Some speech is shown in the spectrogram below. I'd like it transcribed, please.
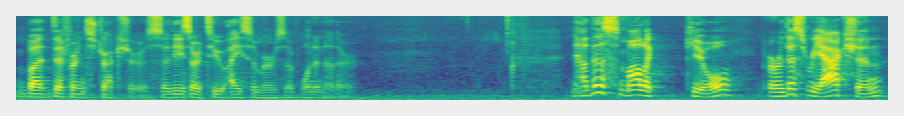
but different structures. So these are two isomers of one another. Now this molecule, or this reaction,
